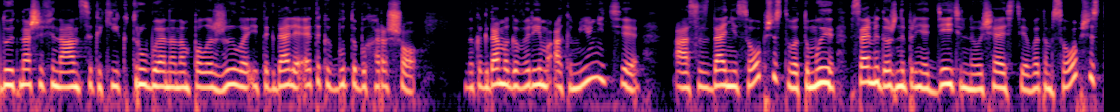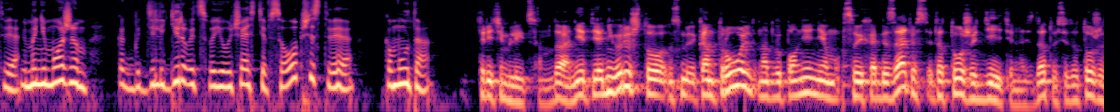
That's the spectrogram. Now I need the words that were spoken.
дует наши финансы, какие трубы она нам положила и так далее, это как будто бы хорошо. Но когда мы говорим о комьюнити, о создании сообщества, то мы сами должны принять деятельное участие в этом сообществе, и мы не можем как бы делегировать свое участие в сообществе кому-то третьим лицам. Да, нет, я не говорю, что контроль над выполнением своих обязательств это тоже деятельность, да, то есть это тоже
